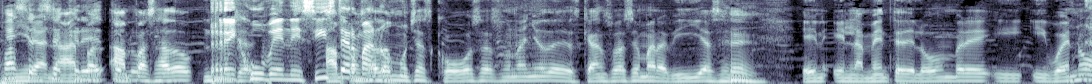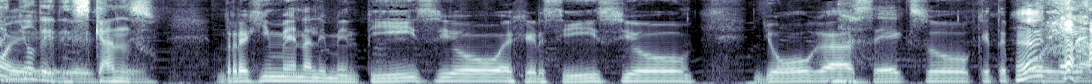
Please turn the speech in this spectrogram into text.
Pasa Mira, no, han, han pasado. Rejuveneciste, han pasado hermano. muchas cosas. Un año de descanso hace maravillas en, en- en la mente del hombre. Y, y bueno. Un año de este, descanso. Régimen alimenticio, ejercicio, yoga, sexo. ¿Qué te puedo ¿Eh? decir? Eso.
